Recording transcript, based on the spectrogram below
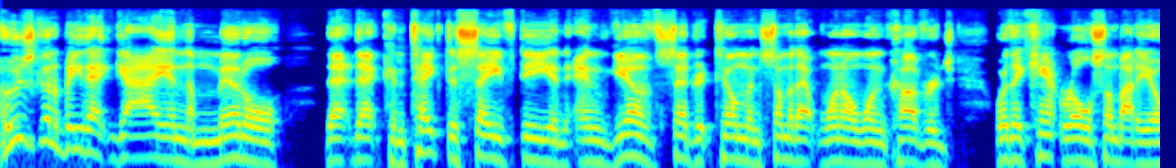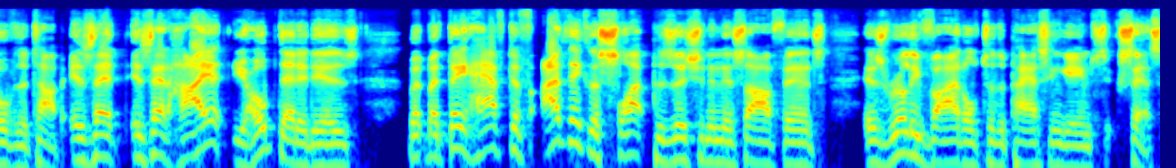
Who's going to be that guy in the middle that that can take the safety and and give Cedric Tillman some of that one on one coverage where they can't roll somebody over the top? Is that is that Hyatt? You hope that it is. But, but they have to. I think the slot position in this offense is really vital to the passing game success.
